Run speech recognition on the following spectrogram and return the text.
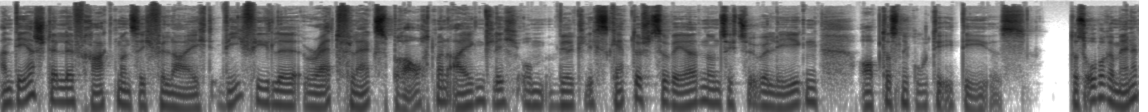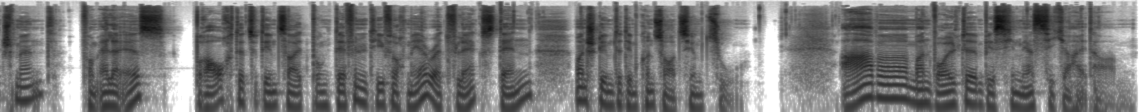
An der Stelle fragt man sich vielleicht, wie viele Red Flags braucht man eigentlich, um wirklich skeptisch zu werden und sich zu überlegen, ob das eine gute Idee ist. Das obere Management vom LRS brauchte zu dem Zeitpunkt definitiv noch mehr Red Flags, denn man stimmte dem Konsortium zu aber man wollte ein bisschen mehr Sicherheit haben.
